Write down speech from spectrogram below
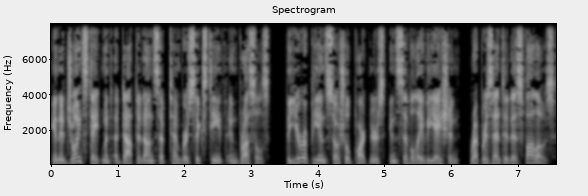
In a joint statement adopted on September 16 in Brussels, the European social partners in civil aviation represented as follows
